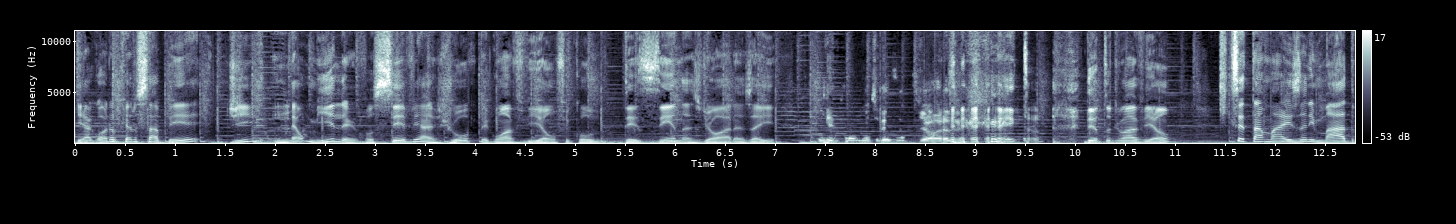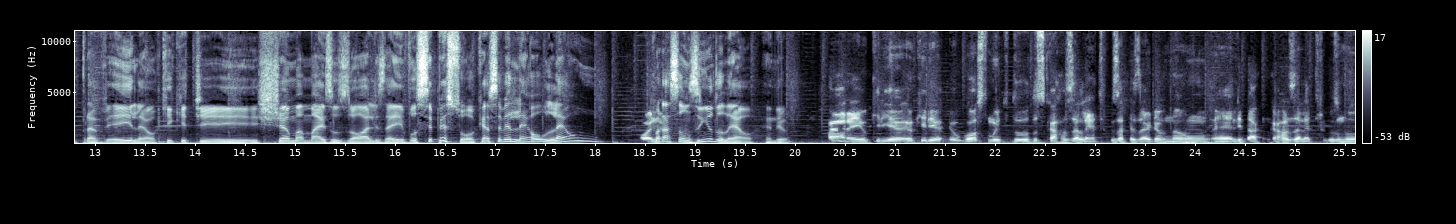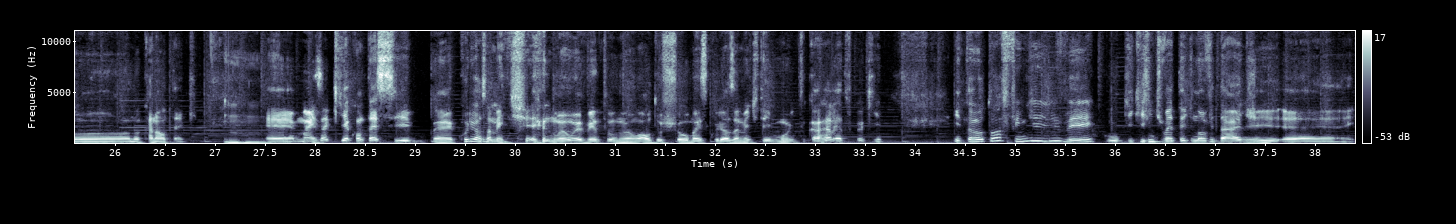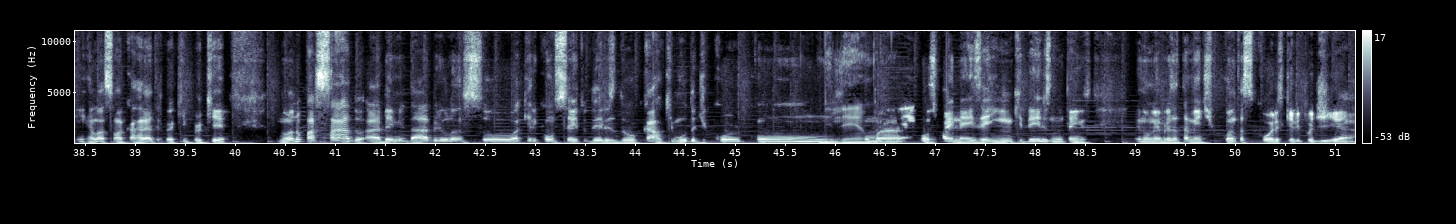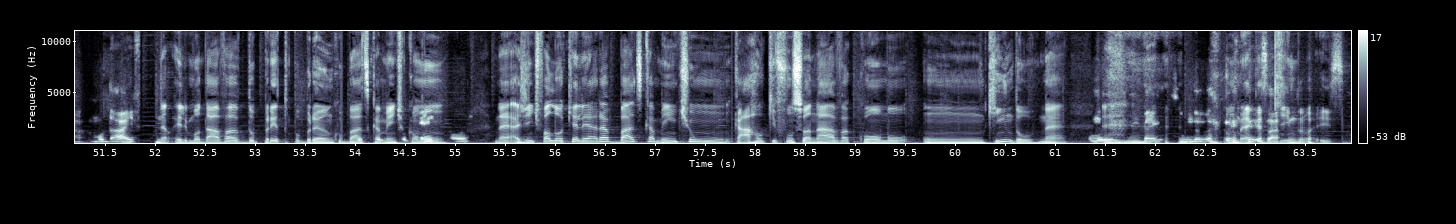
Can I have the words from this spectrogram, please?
E agora eu quero saber de Léo Miller. Você viajou, pegou um avião, ficou dezenas de horas aí. Literalmente dezenas de horas, né? então, dentro de um avião. O que, que você tá mais animado para ver aí, Léo? O que, que te chama mais os olhos aí? Você, pessoa, eu quero saber, Léo, Léo, coraçãozinho do Léo, entendeu? Cara, eu queria, eu queria, eu gosto muito do, dos carros elétricos, apesar de eu não é, lidar com carros elétricos no, no Canaltech. Uhum. É, mas aqui acontece, é, curiosamente, não é um evento, não é um auto show, mas curiosamente tem muito carro elétrico aqui. Então eu tô afim de, de ver o que, que a gente vai ter de novidade é, em relação a carro elétrico aqui, porque no ano passado a BMW lançou aquele conceito deles do carro que muda de cor, com, uma, com os painéis e-ink deles, não tem eu não lembro exatamente quantas cores que ele podia mudar. Não, ele mudava do preto pro branco, basicamente, como um. Né, a gente falou que ele era basicamente um carro que funcionava como um Kindle, né? Como um Mega Kindle. um Mega Kindle, é isso.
